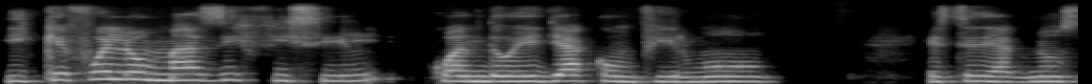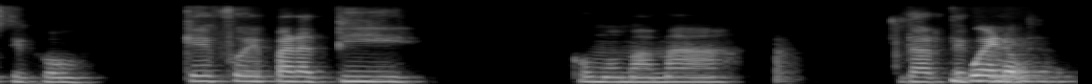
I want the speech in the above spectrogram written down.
¿Y qué fue lo más difícil cuando ella confirmó este diagnóstico? ¿Qué fue para ti como mamá darte bueno,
